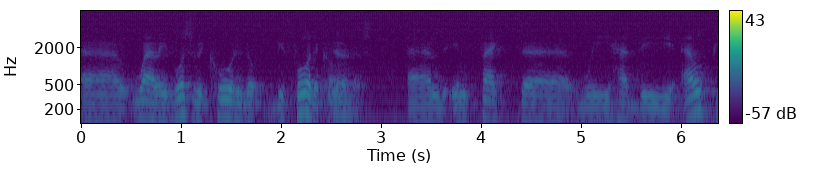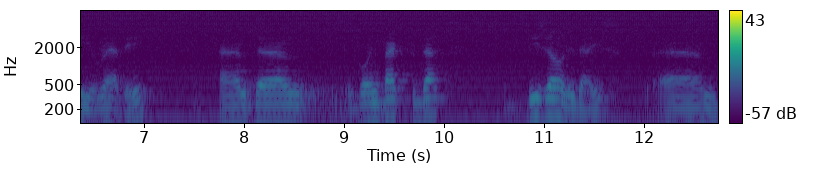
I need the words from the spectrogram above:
Uh, well, it was recorded before the Yeah. contest, and in fact, uh, we had the LP ready. And um, going back to that, these early days, um,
